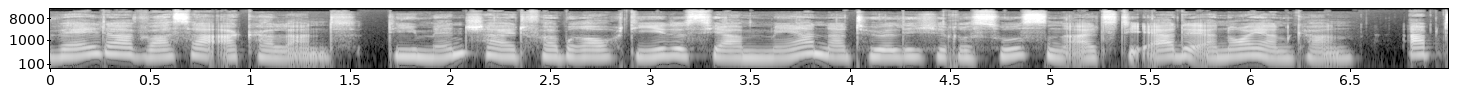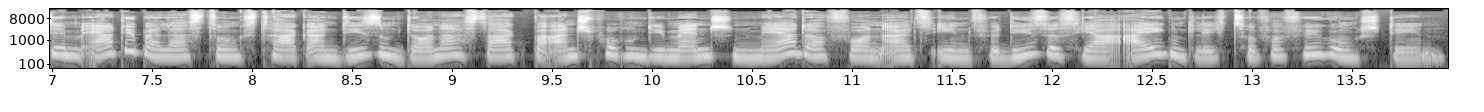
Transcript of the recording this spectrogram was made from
Wälder, Wasser, Ackerland. Die Menschheit verbraucht jedes Jahr mehr natürliche Ressourcen, als die Erde erneuern kann. Ab dem Erdüberlastungstag an diesem Donnerstag beanspruchen die Menschen mehr davon, als ihnen für dieses Jahr eigentlich zur Verfügung stehen.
